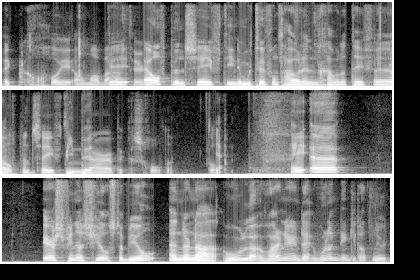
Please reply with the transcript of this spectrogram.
Ik gooi allemaal water. 11.17. Dan moeten we even onthouden. Dan gaan we dat even... 11.17, piepen. daar heb ik gescholden. Hey, eh, eerst financieel stabiel en daarna, hoe, la- wanneer de- hoe lang denk je dat nu?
